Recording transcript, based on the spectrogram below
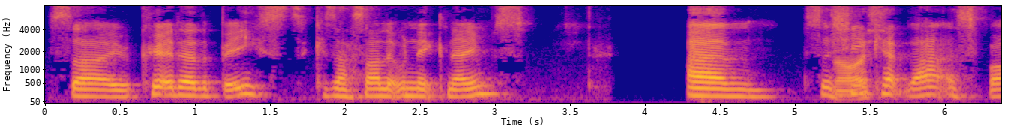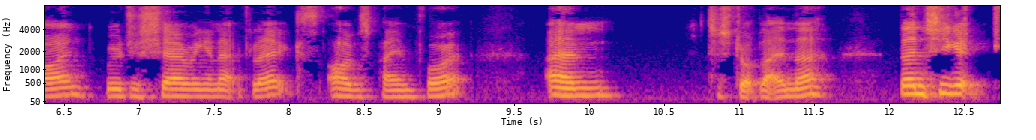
So created her the Beast because that's our little nicknames. Um, so she kept that as fine. We were just sharing a Netflix. I was paying for it. Um, just drop that in there. Then she get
